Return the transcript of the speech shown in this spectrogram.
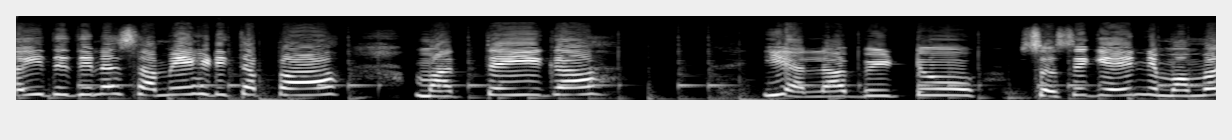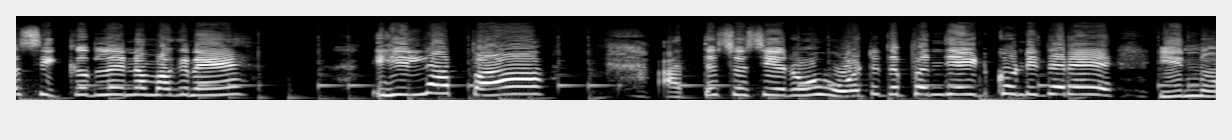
ಐದು ದಿನ ಸಮಯ ಹಿಡಿತಪ್ಪ. ಮತ್ತೆ ಈಗ? ಎಲ್ಲ ಬಿಟ್ಟು ಸೊಸೆಗೆ ನಿಮ್ಮಮ್ಮ ಸಿಕ್ಕದ್ಲೇನೋ ಮಗನೇ? ಇಲ್ಲಪ್ಪ. ಅತ್ತೆ ಸೊಸೆಯರು ಓಟದ ಪಂದ್ಯ ಇಟ್ಕೊಂಡಿದ್ದಾರೆ. ಇನ್ನು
